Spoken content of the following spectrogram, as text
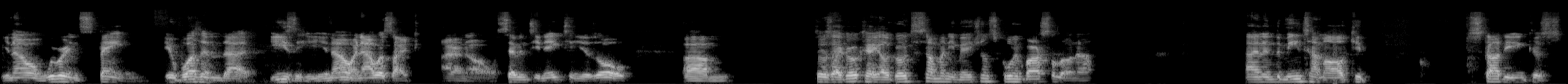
You know, we were in Spain it wasn't that easy, you know. And I was like, I don't know, 17, 18 years old. Um, so I was like, okay, I'll go to some animation school in Barcelona. And in the meantime, I'll keep studying because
